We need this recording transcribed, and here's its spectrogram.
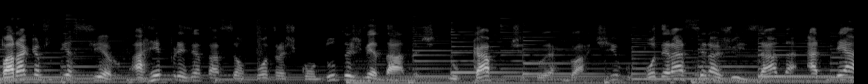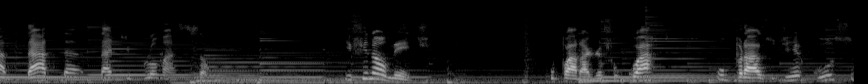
Parágrafo 3. A representação contra as condutas vedadas no caput do artigo poderá ser ajuizada até a data da diplomação. E, finalmente, o parágrafo 4. O prazo de recurso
